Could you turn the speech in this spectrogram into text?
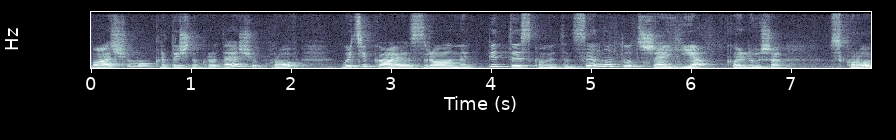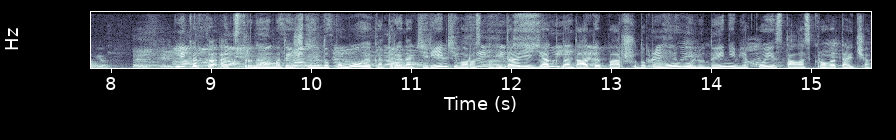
Бачимо критичну кровотечу, кров витікає з рани під тиском інтенсивно. Тут вже є калюжа з кров'ю. Лікарка екстреної медичної допомоги Катерина Тірєнтєва розповідає, як надати першу допомогу людині, в якої сталася кровотеча.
